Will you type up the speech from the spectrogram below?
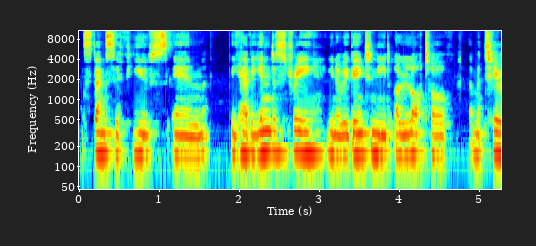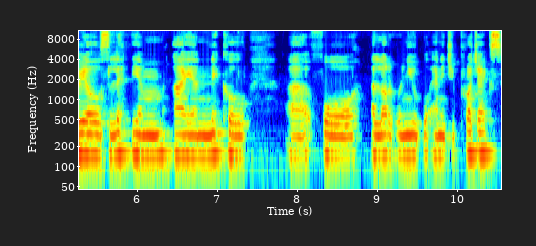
extensive use in the heavy industry. You know, we're going to need a lot of materials, lithium, iron, nickel. Uh, for a lot of renewable energy projects.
